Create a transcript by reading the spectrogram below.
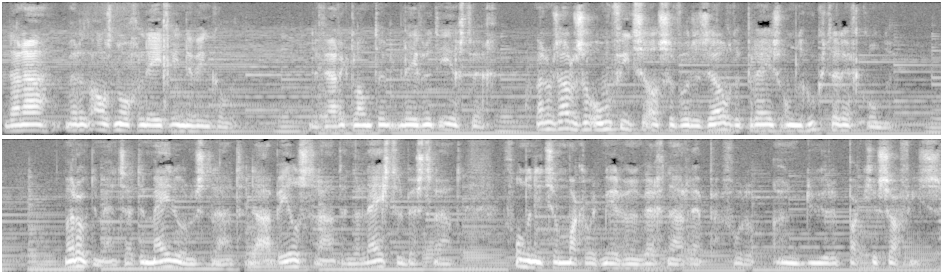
Daarna werd het alsnog leeg in de winkel. De verreklanten bleven het eerst weg. Waarom zouden ze omfietsen als ze voor dezelfde prijs om de hoek terecht konden? Maar ook de mensen uit de Meidorenstraat, de Abeelstraat en de Lijsterbeststraat vonden niet zo makkelijk meer hun weg naar Rep voor hun dure pakje saffies.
